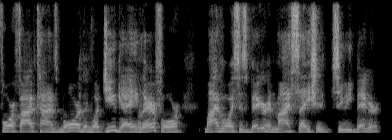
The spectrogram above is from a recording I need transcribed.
four or five times more than what you gave. Therefore, my voice is bigger and my say should, should be bigger.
